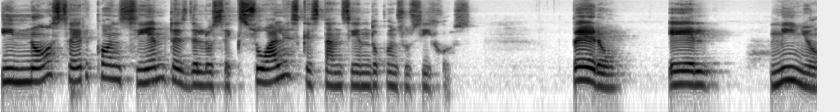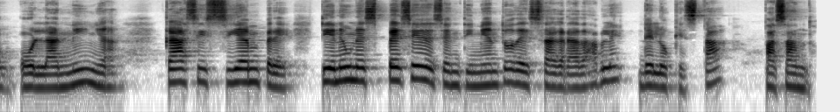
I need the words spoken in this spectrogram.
y no ser conscientes de los sexuales que están siendo con sus hijos. Pero el niño o la niña casi siempre tiene una especie de sentimiento desagradable de lo que está pasando.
